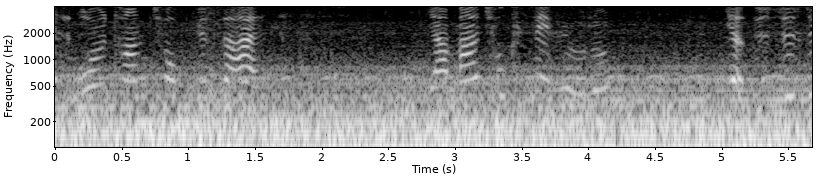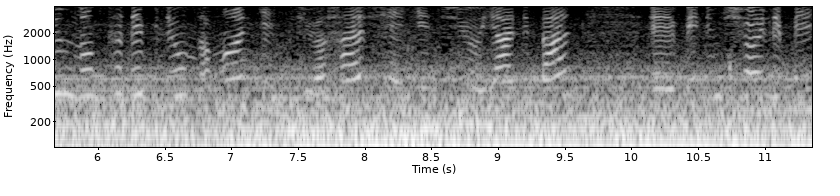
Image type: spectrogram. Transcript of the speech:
güzel, ortam çok güzel. Ya ben çok seviyorum. Ya üzüldüğüm nokta ne biliyor musun? Zaman geçiyor, her şey geçiyor. Yani ben e, benim şöyle bir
